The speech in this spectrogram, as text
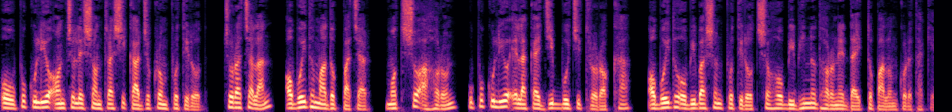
ও উপকূলীয় অঞ্চলে সন্ত্রাসী কার্যক্রম প্রতিরোধ, চোরাচালান, অবৈধ মাদক পাচার, মৎস্য আহরণ, উপকূলীয় এলাকায় জীববৈচিত্র্য রক্ষা, অবৈধ অভিবাসন প্রতিরোধ সহ বিভিন্ন ধরনের দায়িত্ব পালন করে থাকে।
